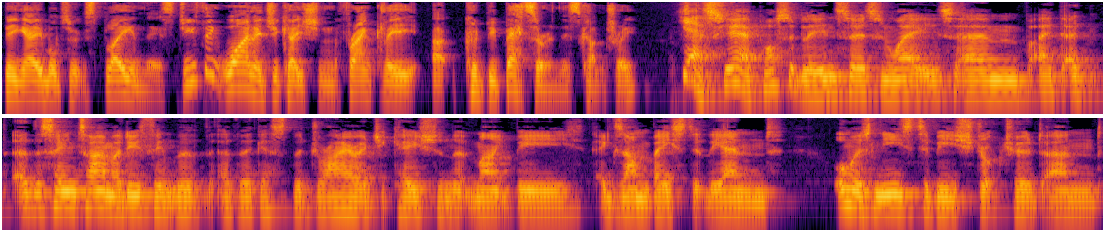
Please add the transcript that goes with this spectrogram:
being able to explain this. Do you think wine education, frankly, uh, could be better in this country? Yes, yeah, possibly in certain ways. Um, but I, I, at the same time, I do think that I guess the drier education that might be exam based at the end almost needs to be structured and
